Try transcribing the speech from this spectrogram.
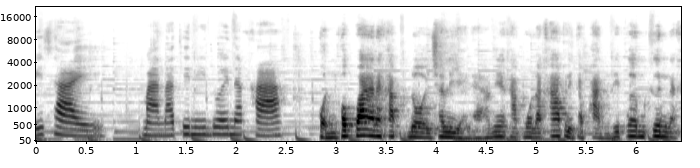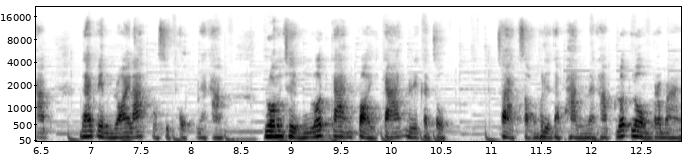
วิชัย มาณที่นี้ด้วยนะคะ ผลพบว่านะครับโดยเฉลี่ยแล้วเนี่ยครับมูลค่าผลิตภัณฑ์ที่เพิ่มขึ้นนะครับได้เป็นร้อยละ66นะครับรวมถึงลดการปล่อยก๊าซเรือนกระจกจาก 2 ผลิตภัณฑ์นะครับลดลงประมาณ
